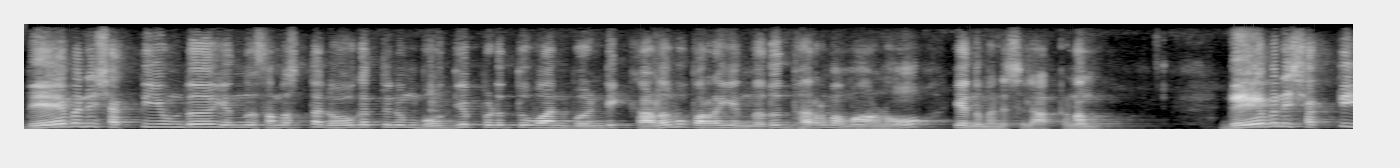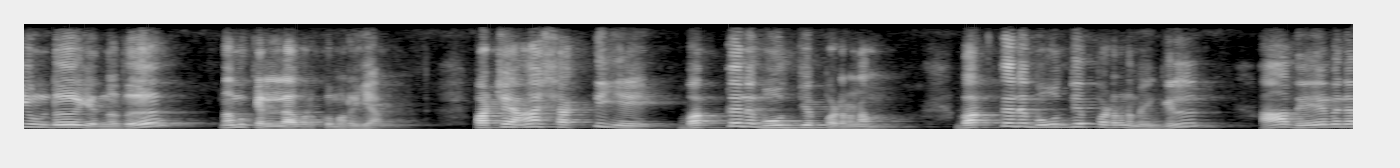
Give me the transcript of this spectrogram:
ദേവന് ശക്തിയുണ്ട് എന്ന് സമസ്ത ലോകത്തിനും ബോധ്യപ്പെടുത്തുവാൻ വേണ്ടി കളവ് പറയുന്നത് ധർമ്മമാണോ എന്ന് മനസ്സിലാക്കണം. ദേവന് ശക്തിയുണ്ട് എന്നത് നമുക്കെല്ലാവർക്കും അറിയാം. പക്ഷെ ആ ശക്തിയെ ഭക്തന് ബോധ്യപ്പെടണം. ഭക്തന് ബോധ്യപ്പെടണമെങ്കിൽ ആ ദേവനെ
